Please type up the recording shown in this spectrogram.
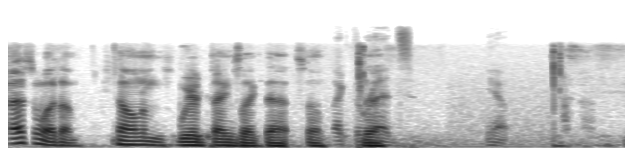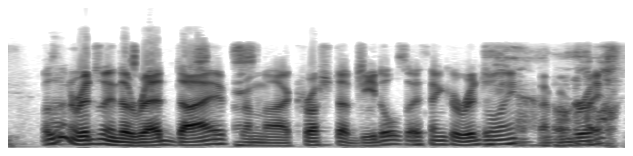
messing with them, telling them weird things like that. So like the yeah. Reds. Yeah. Wasn't originally the red dye from uh, Crushed Up Beetles, I think, originally? If I remember right.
